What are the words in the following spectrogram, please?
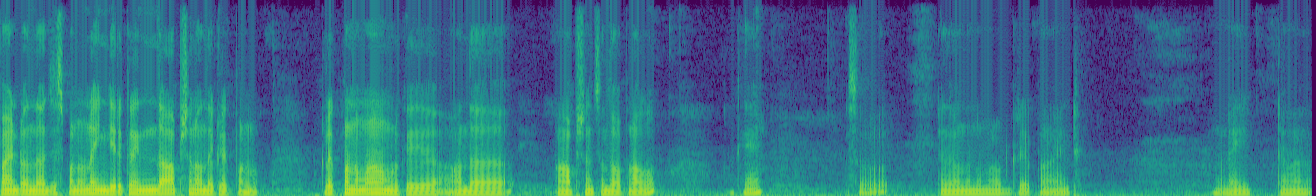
பாயிண்ட் வந்து அட்ஜஸ்ட் பண்ணோம்னா இங்கே இருக்கிற இந்த ஆப்ஷனை வந்து கிளிக் பண்ணணும். கிளிக் பண்ணோம்னா நம்மளுக்கு அந்த ஆப்ஷன்ஸ் வந்து ஓப்பன் ஆகும். ஓகே ஸோ இதை வந்து நம்ம அவுட் கிரே பாயிண்ட் லைட்டாக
